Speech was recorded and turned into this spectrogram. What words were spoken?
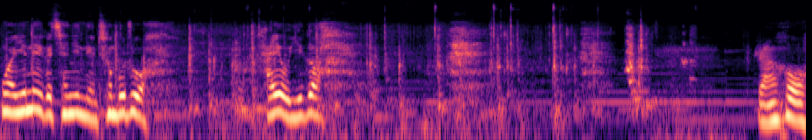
万一那个千斤顶撑不住，还有一个。然后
